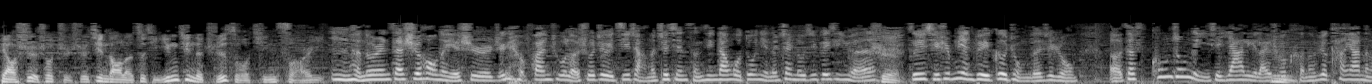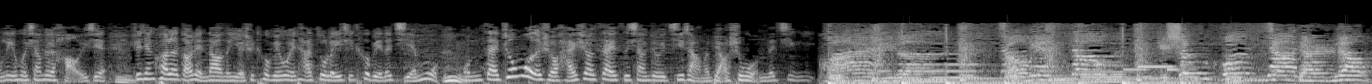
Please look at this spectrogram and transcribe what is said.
表示说，只是尽到了自己应尽的职责，仅此而已。嗯，很多人在事后呢也是这个翻出了说，这位机长呢之前曾经当过多年的战斗机飞行员，是所以其实面对各种的这种呃在空中的一些压力来说，嗯可能这抗压能力会相对好一些。嗯之前快乐早点到呢也是特别为他做了一期特别的节目，嗯我们在周末的时候还是要再一次向这位机长呢表示我们的敬意。快乐早点到，给生活加点料。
